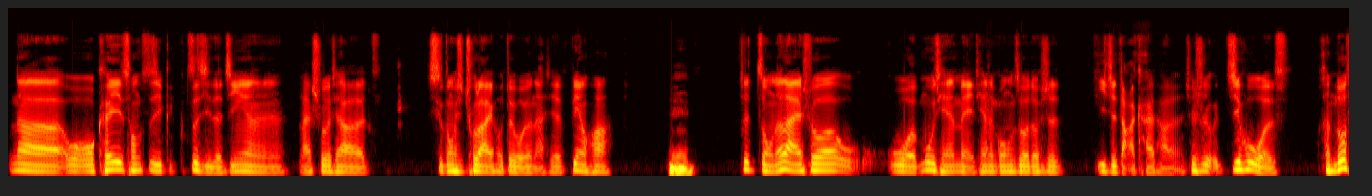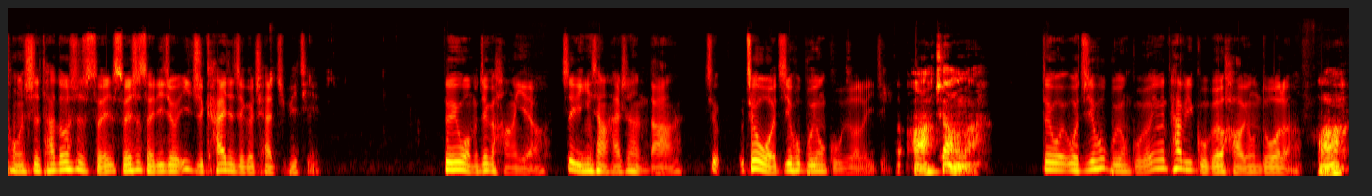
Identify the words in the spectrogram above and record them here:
那我我可以从自己自己的经验来说一下，这个东西出来以后对我有哪些变化。嗯就总的来说，我我目前每天的工作都是一直打开它的，就是几乎我很多同事他都是随随时随地就一直开着这个 Chat GPT。对于我们这个行业啊，这个影响还是很大。就就我几乎不用谷歌了，已经。啊这样的吗？对我我几乎不用谷歌，因为它比谷歌好用多了。啊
